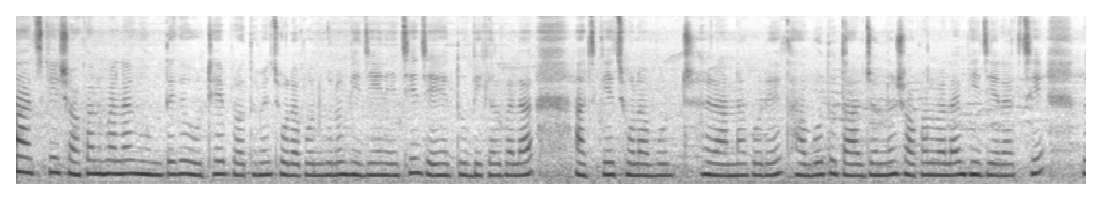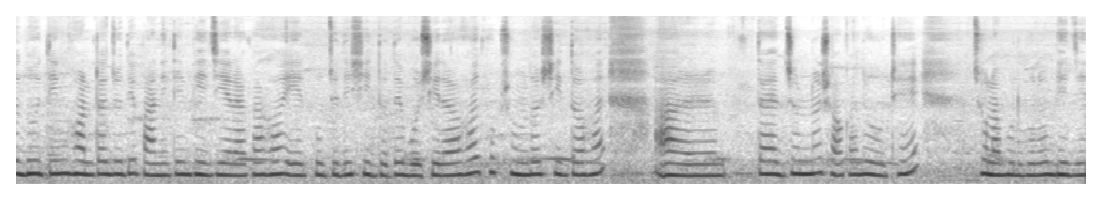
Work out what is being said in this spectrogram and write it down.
তো আজকে সকালবেলা ঘুম থেকে উঠে প্রথমে ছোলা বুটগুলো ভিজিয়ে নিয়েছি যেহেতু বিকালবেলা আজকে ছোলা বুট রান্না করে খাব, তো তার জন্য সকালবেলায় ভিজিয়ে রাখছি। তো দুই তিন ঘণ্টা যদি পানিতে ভিজিয়ে রাখা হয়, এরপর যদি সিদ্ধতে বসিয়ে দেওয়া হয়, খুব সুন্দর সিদ্ধ হয়। আর তার জন্য সকালে উঠে ছোলা বুটগুলো ভেজে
